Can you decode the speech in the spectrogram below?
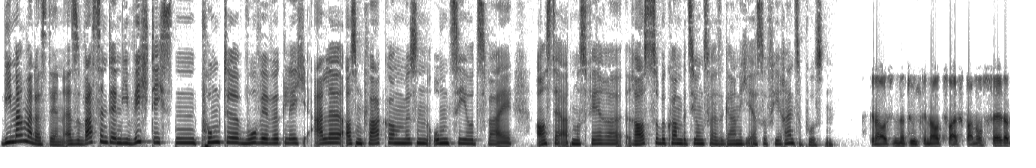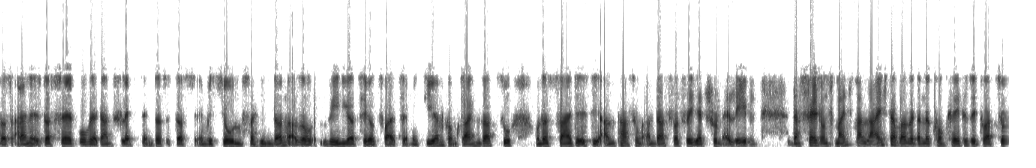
Wie machen wir das denn? Also was sind denn die wichtigsten Punkte, wo wir wirklich alle aus dem Quark kommen müssen, um CO2 aus der Atmosphäre rauszubekommen, beziehungsweise gar nicht erst so viel reinzupusten? Genau, es sind natürlich genau zwei Spannungsfelder. Das eine ist das Feld, wo wir ganz schlecht sind. Das ist das Emissionen verhindern, also weniger CO2 zu emittieren, kommt gleich ein Satz zu. Und das zweite ist die Anpassung an das, was wir jetzt schon erleben. Das fällt uns manchmal leichter, weil wir dann eine konkrete Situation,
